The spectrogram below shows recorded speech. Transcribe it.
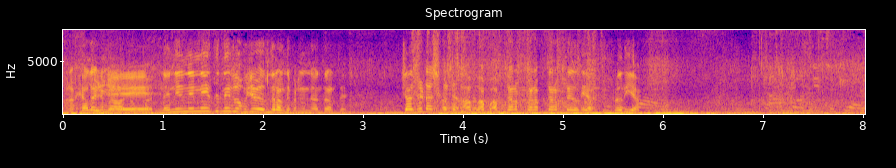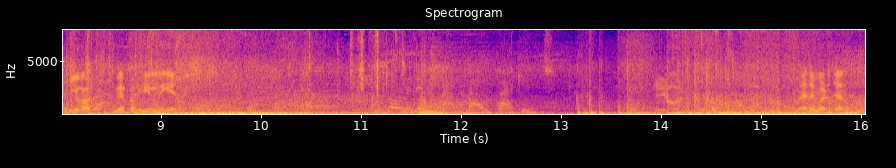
मेरा ख्याल है कि मैं आ। नहीं नहीं नहीं नहीं नहीं तो मुझे अंदर आते पहले अंदर आते चल से टच कर अब अब अब कर कर कर दिया I'm gonna need to carry लगा दे मेरे पास हील नहीं है. मैंने मर जाना.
